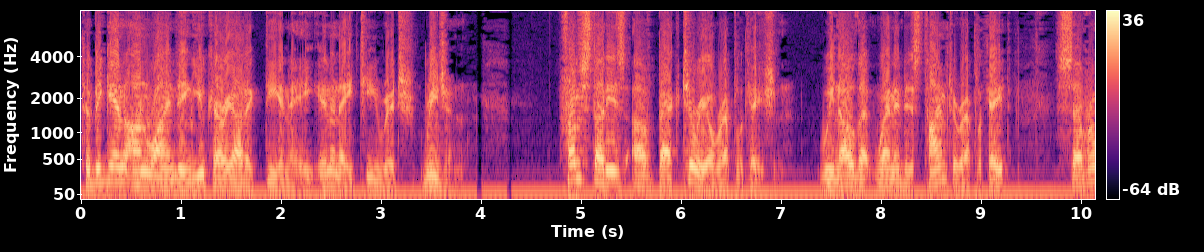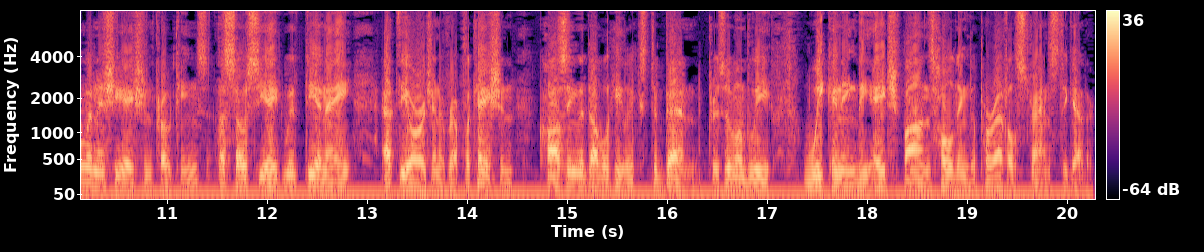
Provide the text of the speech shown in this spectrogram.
to begin unwinding eukaryotic DNA in an AT-rich region. From studies of bacterial replication, we know that when it is time to replicate, several initiation proteins associate with DNA at the origin of replication, causing the double helix to bend, presumably weakening the H bonds holding the parental strands together.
